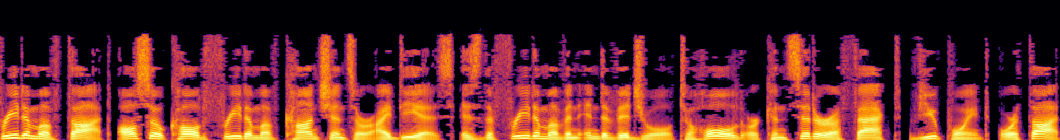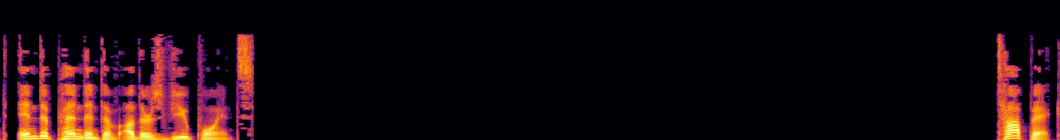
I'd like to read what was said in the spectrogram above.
Freedom of thought also called freedom of conscience or ideas is the freedom of an individual to hold or consider a fact, viewpoint, or thought, independent of others' viewpoints. Topic.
